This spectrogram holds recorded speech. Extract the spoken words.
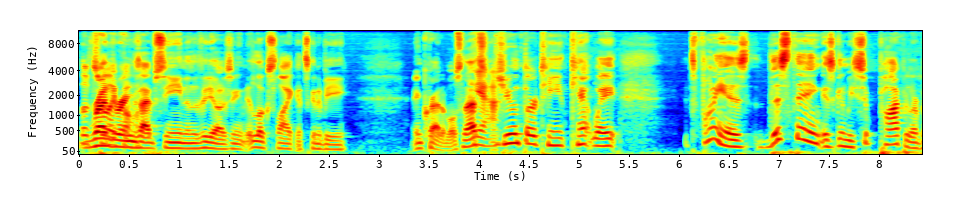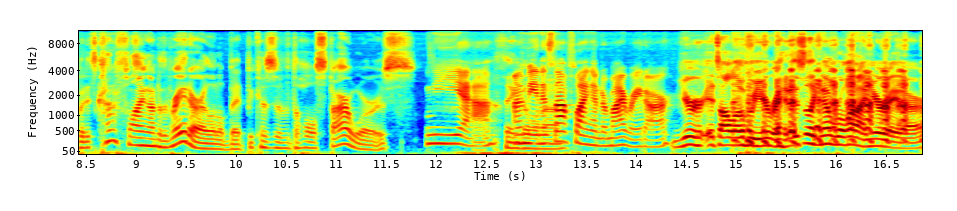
Looks really renderings cool. i've seen and the video i've seen it looks like it's going to be incredible so that's Yeah. june 13th can't wait it's funny is this thing is going to be super popular but it's kind of flying under the radar a little bit because of the whole star wars Yeah. I mean, it's on. not flying under my radar. you're it's all over your radar it's like number one on your radar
